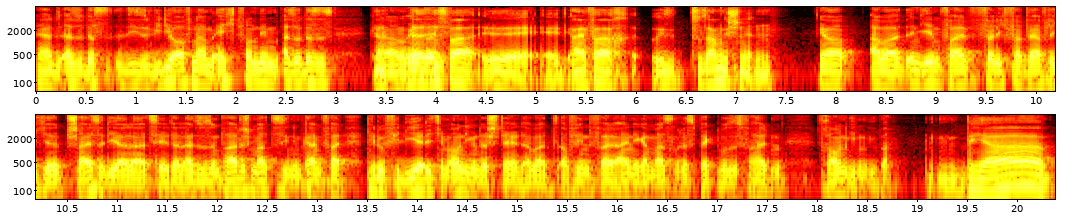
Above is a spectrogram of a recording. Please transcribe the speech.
Ja, also das, diese Videoaufnahmen echt von dem, also das ist, keine Ahnung. hat es war äh, einfach zusammengeschnitten. Ja, aber in jedem Fall völlig verwerfliche Scheiße, die er da erzählt hat. Also sympathisch macht es ihn in keinem Fall. Pädophilie hätte ich ihm auch nicht unterstellt, aber auf jeden Fall einigermaßen respektloses Verhalten Frauen gegenüber. Ja,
